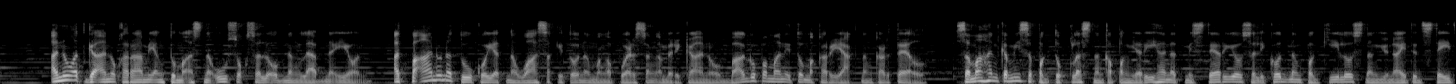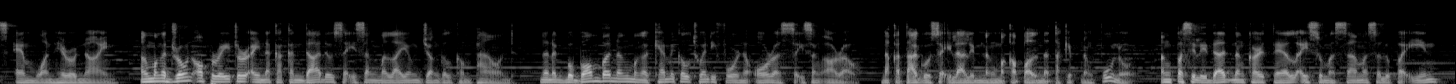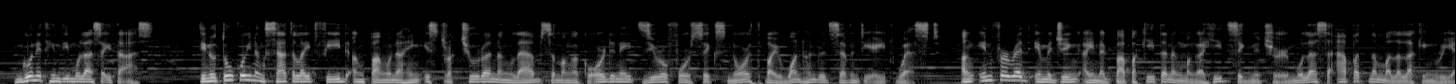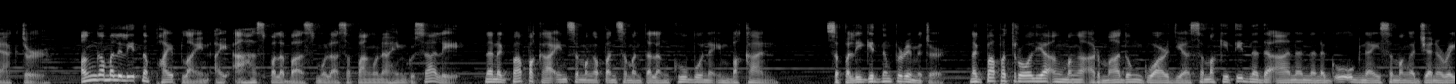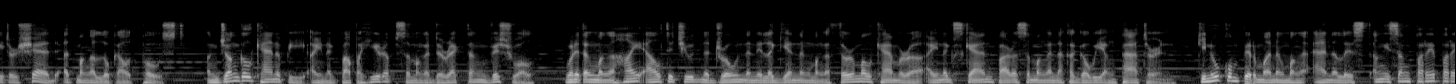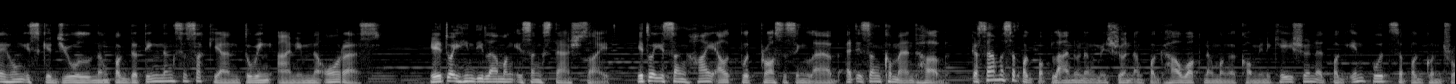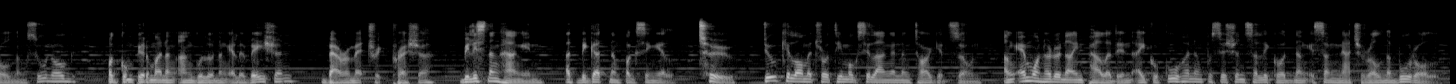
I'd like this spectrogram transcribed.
Ano at gaano karami ang tumaas na usok sa loob ng lab na iyon? At paano natukoy at nawasak ito ng mga puwersang Amerikano bago pa man ito makareact ng kartel? Samahan kami sa pagtuklas ng kapangyarihan at misteryo sa likod ng pagkilos ng United States M109. Ang mga drone operator ay nakakandado sa isang malayong jungle compound na nagbobomba ng mga chemical 24 na oras sa isang araw. Nakatago sa ilalim ng makapal na takip ng puno, ang pasilidad ng kartel ay sumasama sa lupain ngunit hindi mula sa itaas. Tinutukoy ng satellite feed ang pangunahing istruktura ng lab sa mga coordinate 046 north by 178 west. Ang infrared imaging ay nagpapakita ng mga heat signature mula sa apat na malalaking reactor. Ang maliliit na pipeline ay ahas palabas mula sa pangunahing gusali na nagpapakain sa mga pansamantalang kubo na imbakan. Sa paligid ng perimeter, nagpapatrolya ang mga armadong gwardiya sa makitid na daanan na nag-uugnay sa mga generator shed at mga lookout post. Ang jungle canopy ay nagpapahirap sa mga direktang visual, ngunit ang mga high-altitude na drone na nilagyan ng mga thermal camera ay nag-scan para sa mga nakagawiang pattern. Kinukumpirma ng mga analyst ang isang pare-parehong schedule ng pagdating ng sasakyan tuwing anim na oras. Ito ay hindi lamang isang stash site. Ito ay isang high-output processing lab at isang command hub. Kasama sa pagpaplano ng mission ang paghawak ng mga communication at pag-input sa pag-control ng sunog, pagkumpirma ng anggulo ng elevation, barometric pressure, bilis ng hangin, at bigat ng pagsingil. 2. 2 kilometro timog silangan ng target zone, ang M109 Paladin ay kukuha ng posisyon sa likod ng isang natural na burol.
